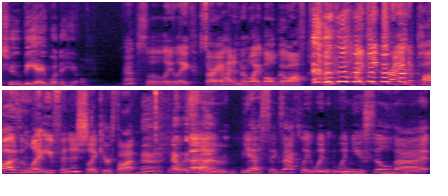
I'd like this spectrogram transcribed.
to be able to heal. Absolutely like sorry i had another light bulb go off i keep trying to pause and let you finish like your thought No, it's fine. um yes exactly when when you feel that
